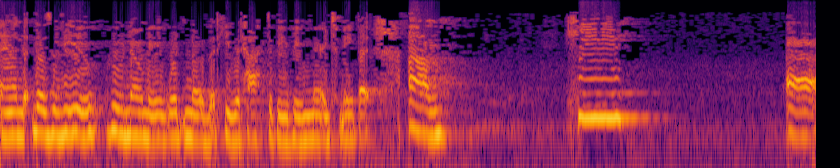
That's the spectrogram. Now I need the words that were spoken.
And those of you who know me would know that he would have to be being married to me. But um, he uh,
